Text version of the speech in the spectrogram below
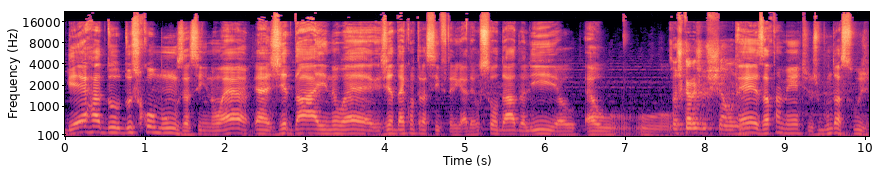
guerra do- dos comuns, assim, não é, é Jedi, não é Jedi contra Sith, tá ligado? É o soldado ali, é o. É o, o- São os caras do chão, né? É, exatamente, os bunda suja.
